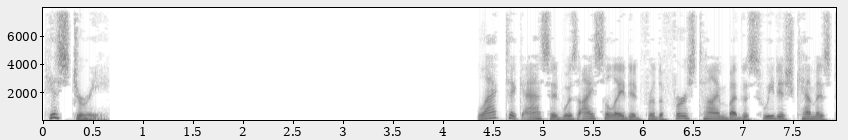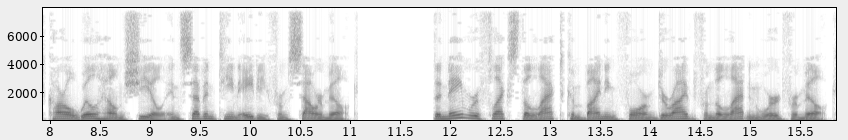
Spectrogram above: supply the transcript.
History Lactic acid was isolated for the first time by the Swedish chemist Carl Wilhelm Scheele in 1780 from sour milk. The name reflects the lact combining form derived from the Latin word for milk.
